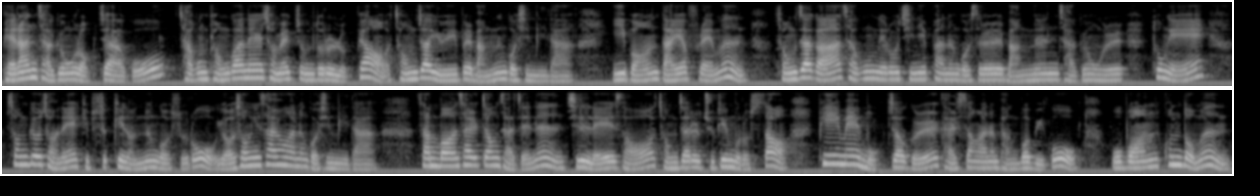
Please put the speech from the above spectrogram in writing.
배란 작용을 억제하고 자궁 경관의 점액 점도를 높여 정자 유입을 막는 것입니다. 2번 다이어프램은 정자가 자궁 내로 진입하는 것을 막는 작용을 통해 성교 전에 깊숙이 넣는 것으로 여성이 사용하는 것입니다. 3번 살정 자재는 질 내에서 정자를 죽임으로써 피임의 목적을 달성하는 방법이고 5번 콘돔은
